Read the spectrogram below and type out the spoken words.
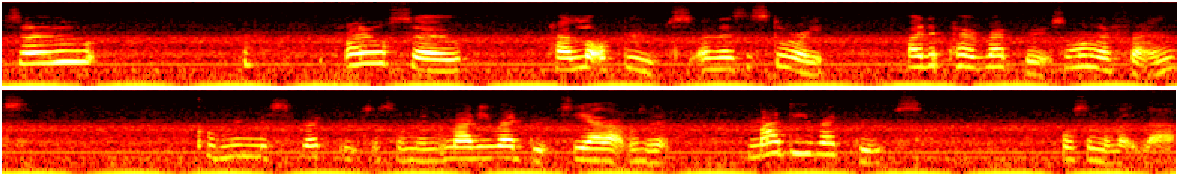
So I also had a lot of boots and there's a story. I had a pair of red boots and one of my friends called me Miss Red Boots or something. Maddie Red Boots, yeah, that was it. Maddie Red Boots. Or something like that.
